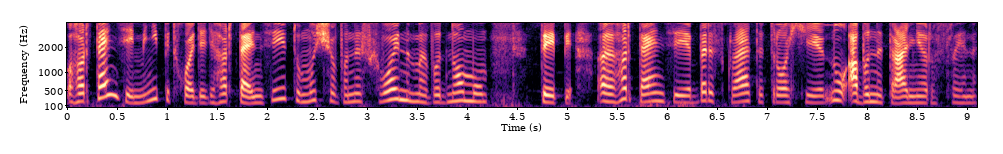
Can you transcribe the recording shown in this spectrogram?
Гортензії мені підходять гортензії, тому що вони з хвойними в одному типі. Е, Гортензії, бересклети трохи, ну або нейтральні рослини.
